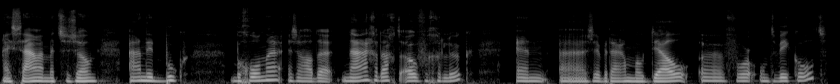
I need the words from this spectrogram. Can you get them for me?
hij is samen met zijn zoon aan dit boek begonnen. En ze hadden nagedacht over geluk. En uh, ze hebben daar een model uh, voor ontwikkeld.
